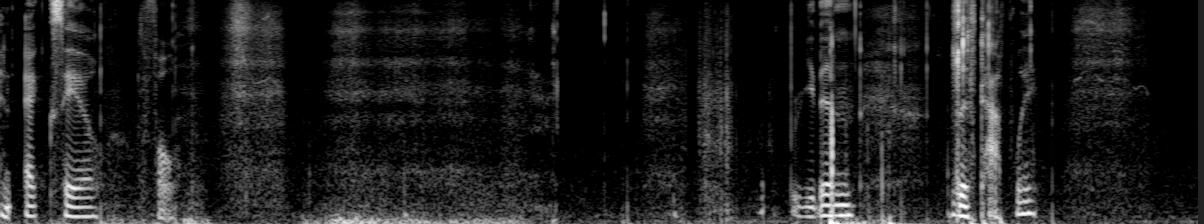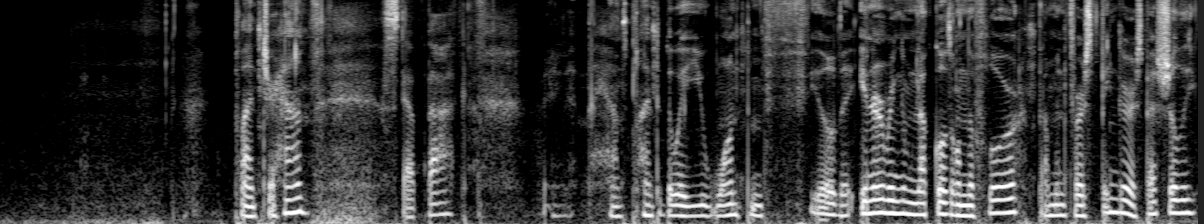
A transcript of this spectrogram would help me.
and exhale, fold. Breathe in, lift halfway. Plant your hands, step back. Hands planted the way you want them. Feel the inner ring of knuckles on the floor, thumb and first finger especially.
